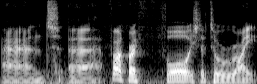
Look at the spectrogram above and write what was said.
And uh, Far Cry 4, which looked alright.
